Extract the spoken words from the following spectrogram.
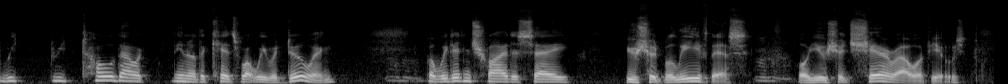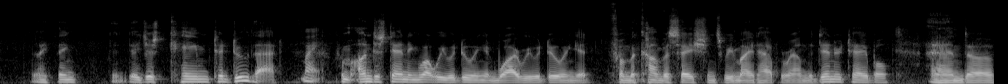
we, we told our, you know, the kids what we were doing, mm-hmm. but we didn't try to say, you should believe this mm-hmm. or you should share our views. I think they just came to do that. Right. From understanding what we were doing and why we were doing it, from the conversations we might have around the dinner table. And, uh,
